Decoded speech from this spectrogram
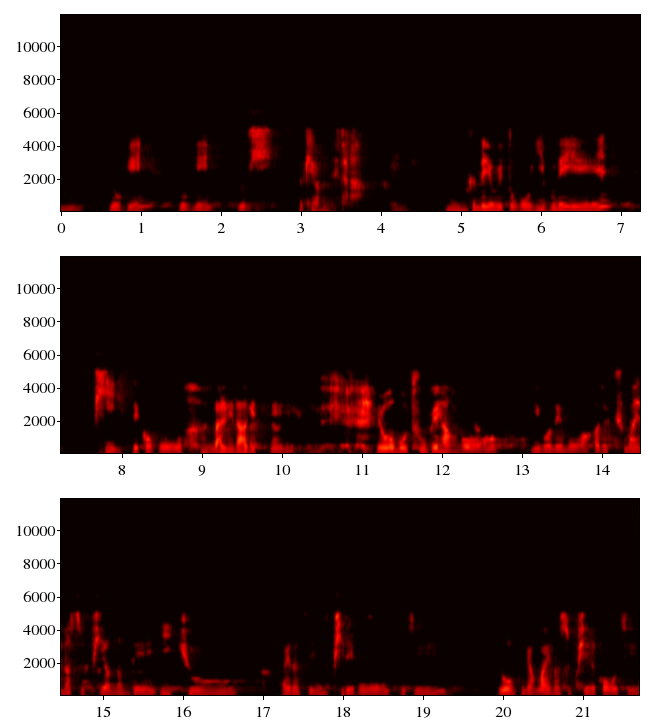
음, 여기, 여기, 여기 이렇게 가면 되잖아. 음, 음, 근데 여기 또 뭐 2분의 1 P 있을 거고 난리 나겠지. 네. 요거 뭐 두 배 한 거. 이번에 뭐 아까 저 Q-P였는데 EQ 마이너스 2P 되고, 그지? 요건 그냥 마이너스 P일 거지.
